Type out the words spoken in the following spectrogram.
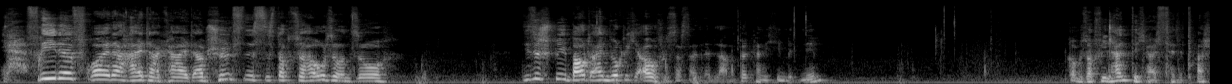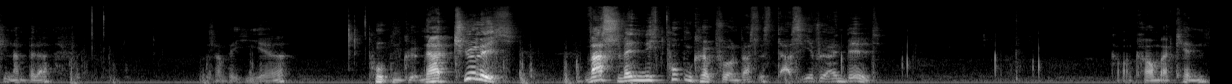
Ja, Friede, Freude, Heiterkeit. Am schönsten ist es doch zu Hause und so. Dieses Spiel baut einen wirklich auf. Ist das eine Lampe? Kann ich die mitnehmen? Komm, ist doch viel handlicher als deine Taschenlampe da. Was haben wir hier? Puppenköpfe. Natürlich! Was, wenn nicht Puppenköpfe? Und was ist das hier für ein Bild? Kann man kaum erkennen.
